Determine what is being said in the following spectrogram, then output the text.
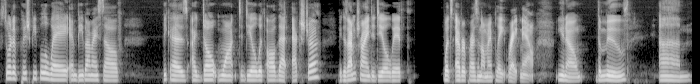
sort of push people away and be by myself because I don't want to deal with all that extra because I'm trying to deal with what's ever present on my plate right now. You know, the move, um,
